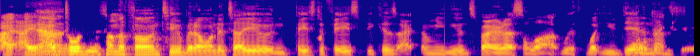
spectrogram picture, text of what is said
I, I Yeah. I've told you this on the phone too, but I wanted to tell you in face to face because I, I mean, you inspired us a lot with what you did, Well, and that's you.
